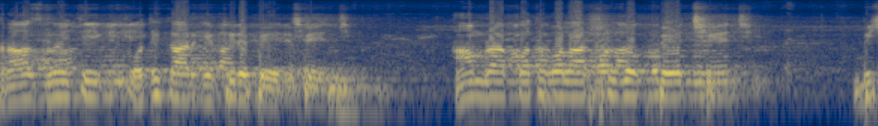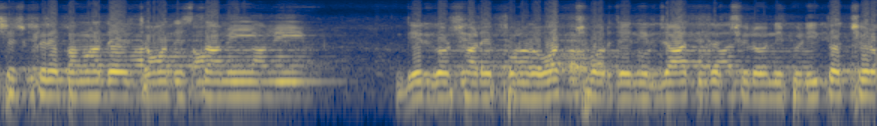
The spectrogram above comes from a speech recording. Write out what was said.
রাজনৈতিক অধিকারকে ফিরে পেয়েছি। আমরা কথা বলার সুযোগ পেয়েছি। বিশেষ করে বাংলাদেশ জামাত ইসলামী দীর্ঘ সাড়ে পনেরো বছর যে নির্যাতিত ছিল, নিপীড়িত ছিল,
